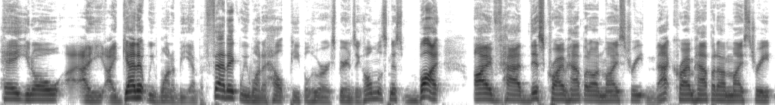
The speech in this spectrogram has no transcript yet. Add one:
hey, you know, I, I get it. We want to be empathetic. We want to help people who are experiencing homelessness, but I've had this crime happen on my street and that crime happen on my street.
